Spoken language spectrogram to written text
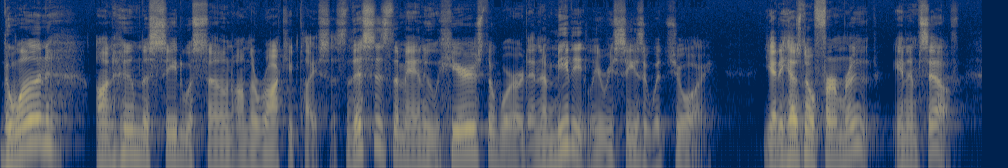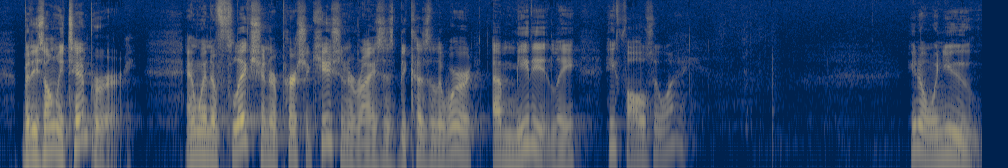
The one on whom the seed was sown on the rocky places. This is the man who hears the word and immediately receives it with joy. Yet he has no firm root in himself, but he's only temporary. And when affliction or persecution arises because of the word, immediately he falls away. You know, when you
